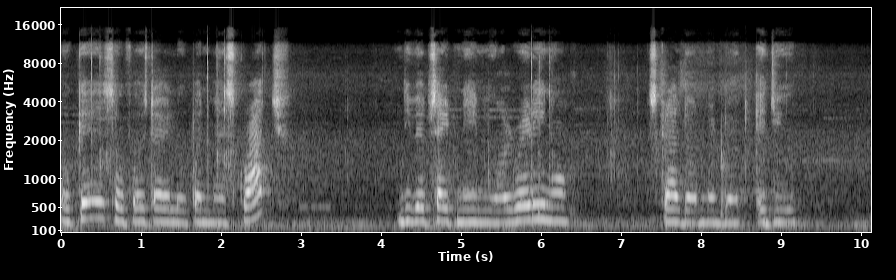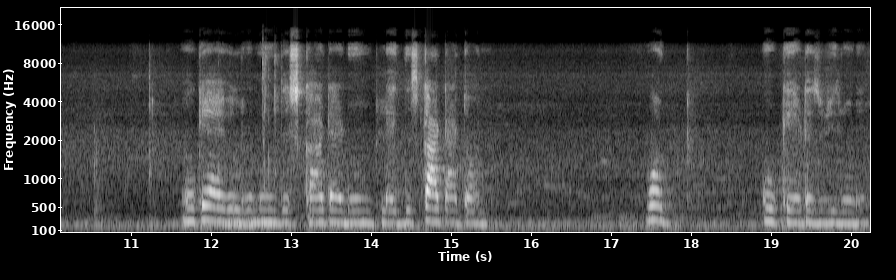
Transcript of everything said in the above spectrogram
Okay so first I will open my scratch the website name you already know. scratch.mit.edu okay I will remove this cart. I don't like this cart at all. What? Okay it is reloading.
